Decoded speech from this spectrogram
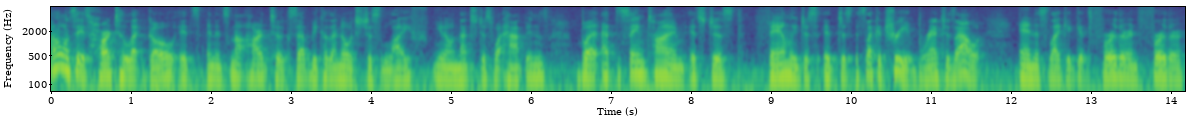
I don't want to say it's hard to let go. It's and it's not hard to accept because I know it's just life. You know, and that's just what happens. But at the same time, it's just family. Just it just it's like a tree. It branches out and it's like it gets further and further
